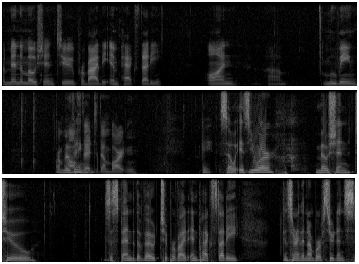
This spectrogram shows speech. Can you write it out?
amend the motion to provide the impact study on um, moving from moving. Halstead to Dumbarton. Okay, so is your motion to suspend the vote to provide impact study concerning the number of students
